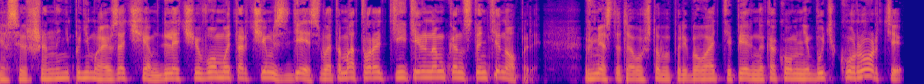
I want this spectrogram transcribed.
Я совершенно не понимаю, зачем, для чего мы торчим здесь, в этом отвратительном Константинополе. Вместо того, чтобы пребывать теперь на каком-нибудь курорте,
